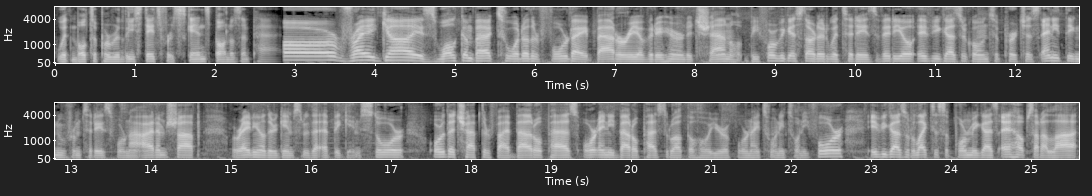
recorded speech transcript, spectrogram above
with multiple release dates for skins bundles and packs. Alright guys, welcome back to another Fortnite Battle Royale video here on the channel. Before we get started with today's video, if you guys are going to purchase anything new from today's Fortnite item shop or any other games through the Epic Games Store or the Chapter 5 Battle Pass or any Battle Pass throughout the whole year of Fortnite 2024. If you guys would like to support me guys, it helps out a lot.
